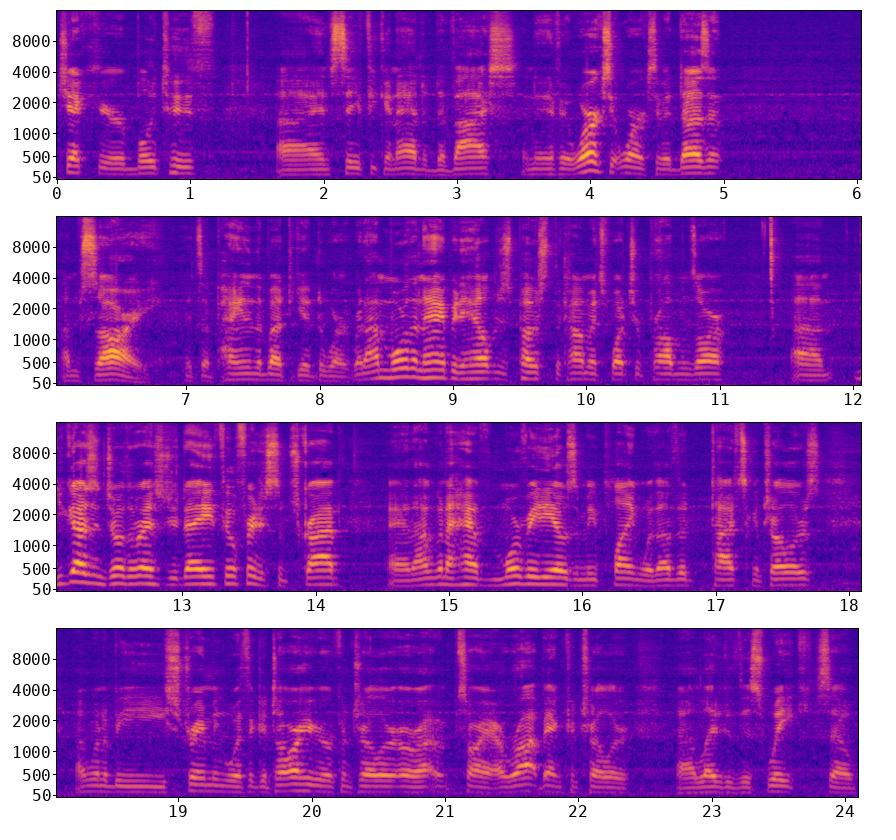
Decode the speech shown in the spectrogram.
Check your Bluetooth uh, and see if you can add a device. And if it works, it works. If it doesn't, I'm sorry. It's a pain in the butt to get it to work. But I'm more than happy to help. Just post in the comments what your problems are. Um, you guys enjoy the rest of your day. Feel free to subscribe. And I'm going to have more videos of me playing with other types of controllers. I'm going to be streaming with a Guitar Hero controller, or uh, sorry, a Rock Band controller uh, later this week. So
